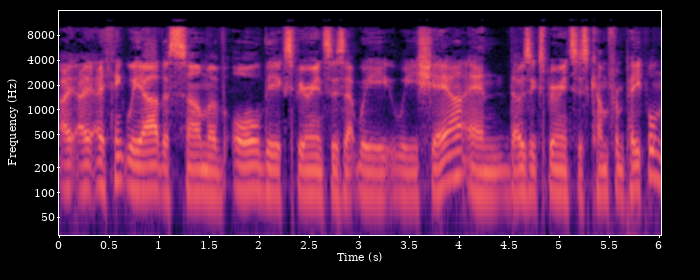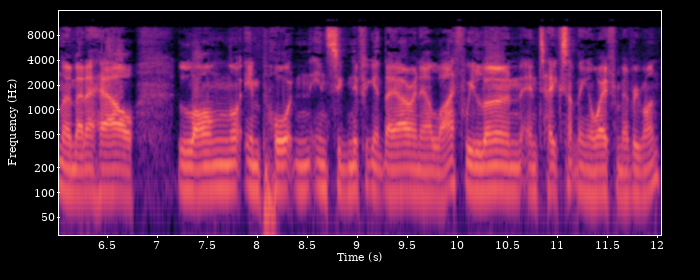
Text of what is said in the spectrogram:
I, I, think we are the sum of all the experiences that we, we share, and those experiences come from people, no matter how long, important, insignificant they are in our life. We learn and take something away from everyone.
